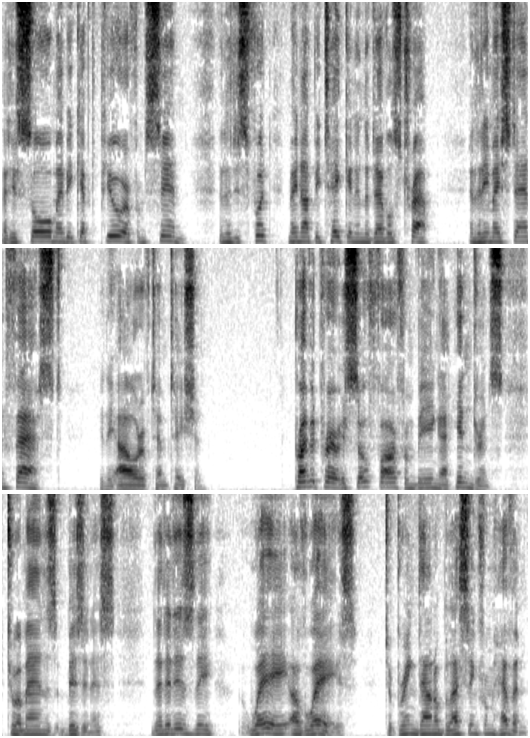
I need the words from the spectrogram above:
that his soul may be kept pure from sin, and that his foot may not be taken in the devil's trap, and that he may stand fast in the hour of temptation. Private prayer is so far from being a hindrance to a man's busyness that it is the way of ways to bring down a blessing from heaven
